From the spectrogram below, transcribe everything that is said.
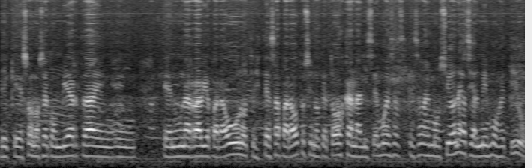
de que eso no se convierta en, una rabia para uno, tristeza para otro, sino que todos canalicemos esas, esas emociones hacia el mismo objetivo.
